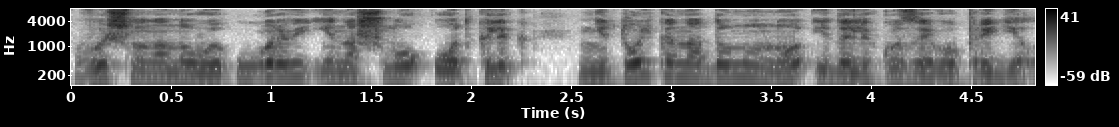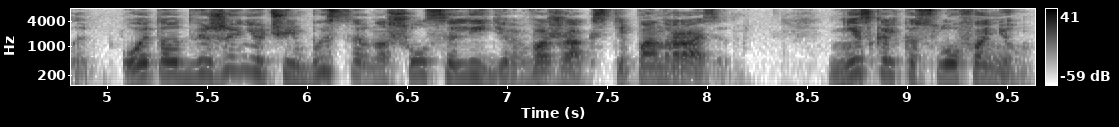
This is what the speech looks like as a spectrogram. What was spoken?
вышло на новый уровень и нашло отклик не только на Дону, но и далеко за его пределы. У этого движения очень быстро нашелся лидер, вожак Степан Разин. Несколько слов о нем.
